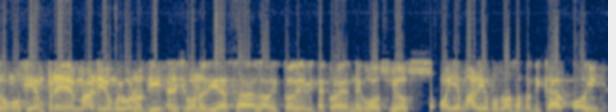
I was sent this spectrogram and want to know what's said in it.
Como siempre, Mario, muy buenos días y buenos días al auditorio de Bitácora de Negocios. Oye, Mario, pues vamos a platicar hoy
